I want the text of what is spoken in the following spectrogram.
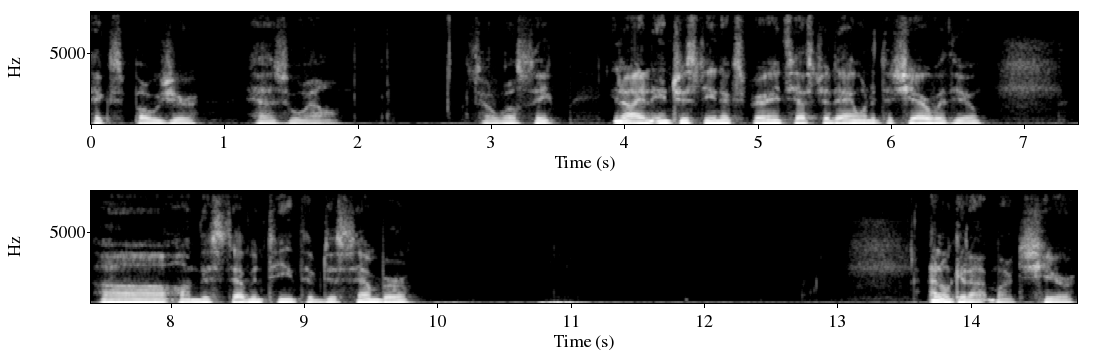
exposure as well. So we'll see. You know, an interesting experience yesterday I wanted to share with you uh, on this 17th of December. I don't get out much here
